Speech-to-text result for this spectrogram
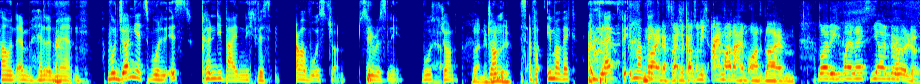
HM, Helen Man. Wo John jetzt wohl ist, können die beiden nicht wissen. Aber wo ist John? Seriously. Wo ist John? Dem John Himmel. ist einfach immer weg. Er bleibt für immer weg. Meine Fresse, kannst du nicht einmal an einem Ort bleiben. Leute, ich war letztes Jahr in der Hölle.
